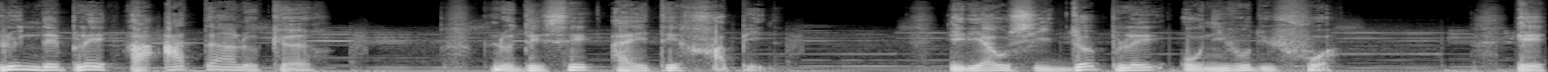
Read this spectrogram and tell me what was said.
l'une des plaies a atteint le cœur. Le décès a été rapide. Il y a aussi deux plaies au niveau du foie. Et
